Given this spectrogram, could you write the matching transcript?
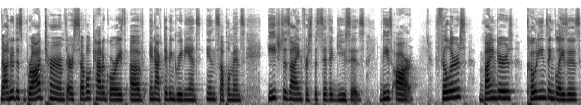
Now, under this broad term, there are several categories of inactive ingredients in supplements, each designed for specific uses. These are fillers, binders, coatings and glazes,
